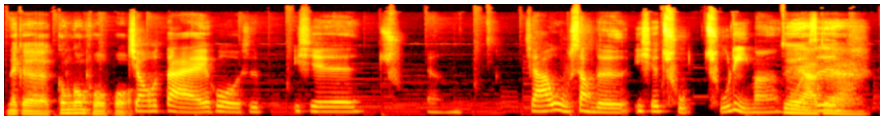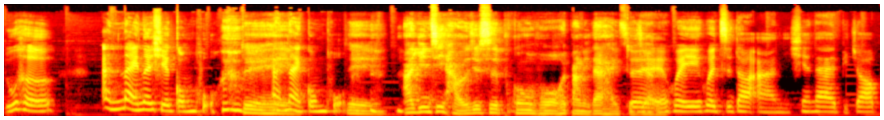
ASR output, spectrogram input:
那个公公婆婆，交代或者是一些处嗯家务上的一些处处理吗？对啊或者是对啊。如何按耐那些公婆，对，按耐公婆，对。啊，运气好的就是公公婆婆会帮你带孩子，这对，样，会会知道啊，你现在比较不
